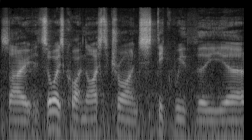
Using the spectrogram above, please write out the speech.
So it's always quite nice to try and stick with the uh,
